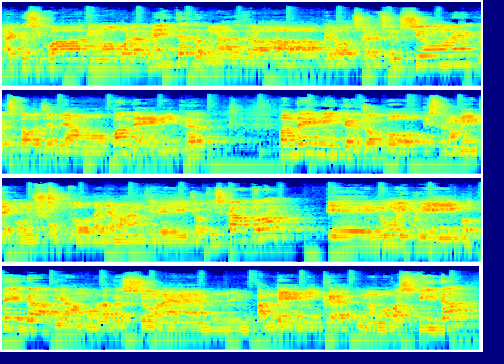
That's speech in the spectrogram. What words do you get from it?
eccoci qua di nuovo all'Armente per un'altra veloce recensione. Quest'oggi abbiamo Pandemic. Pandemic, gioco estremamente conosciuto dagli amanti dei giochi scatola e noi qui in bottega abbiamo la versione Pandemic una nuova sfida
